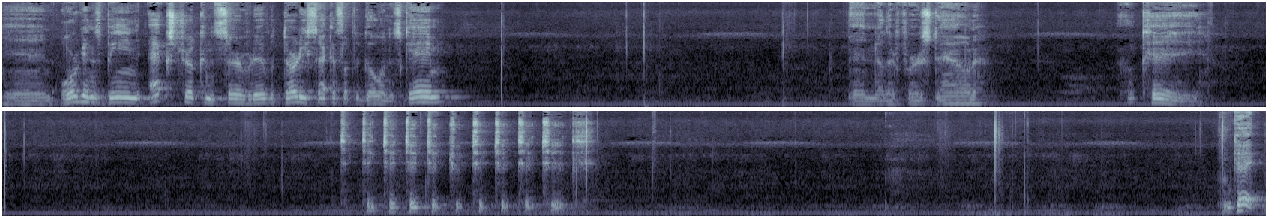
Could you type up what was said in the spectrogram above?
And Oregon's being extra conservative with 30 seconds left to go in this game. And another first down. Okay. Tick, tick, tick, tick, tick, tick, tick, tick, tick. tick. Okay,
